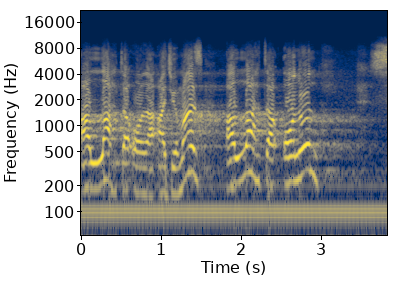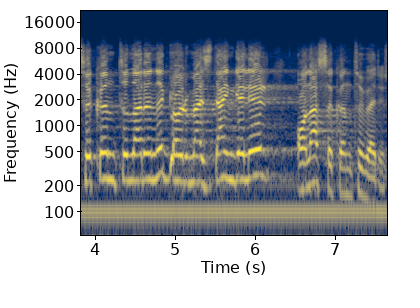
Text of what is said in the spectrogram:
Allah da ona acımaz, Allah da onun sıkıntılarını görmezden gelir, ona sıkıntı verir.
